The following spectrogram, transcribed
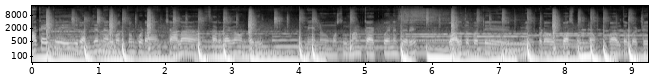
నాకైతే ఈ రంజాన్ నెల మొత్తం కూడా చాలా సరదాగా ఉంటుంది. నేను ముసల్మాన్ కాకపోయినా సరే వాళ్ళతో పాటే మేము కూడా ఉపవాసం ఉంటాం. వాళ్ళతో పాటే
